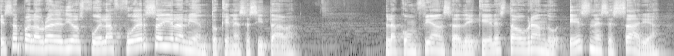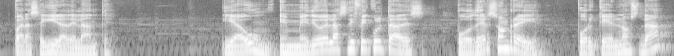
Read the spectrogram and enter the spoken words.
Esa palabra de Dios fue la fuerza y el aliento que necesitaba. La confianza de que Él está obrando es necesaria para seguir adelante y aún en medio de las dificultades poder sonreír porque Él nos da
